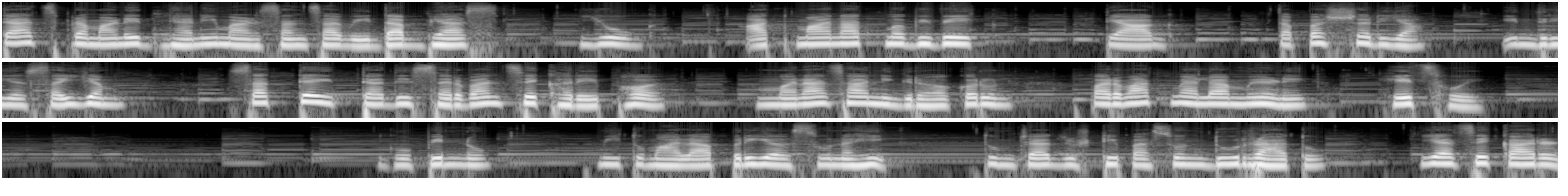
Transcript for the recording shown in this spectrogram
त्याचप्रमाणे ज्ञानी माणसांचा वेदाभ्यास योग आत्मानात्मविवेक त्याग तपश्चर्या इंद्रिय संयम सत्य इत्यादी सर्वांचे खरे फळ मनाचा निग्रह करून परमात्म्याला मिळणे हेच होय. गोपींनो मी तुम्हाला प्रिय असूनही तुमच्या दृष्टीपासून दूर राहतो. याचे कारण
